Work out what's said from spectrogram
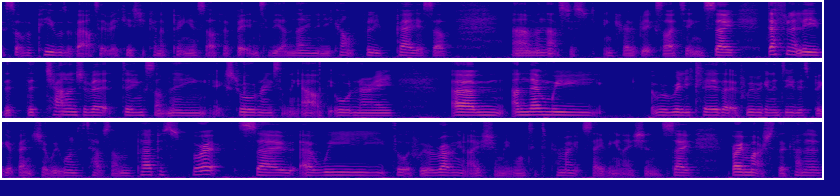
sort of appeals about it because you're kind of putting yourself a bit into the unknown and you can't fully prepare yourself. Um, and that's just incredibly exciting. So definitely the the challenge of it, doing something extraordinary, something out of the ordinary, um, and then we were really clear that if we were going to do this big adventure, we wanted to have some purpose for it. So uh, we thought if we were rowing an ocean, we wanted to promote saving an ocean. So very much the kind of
